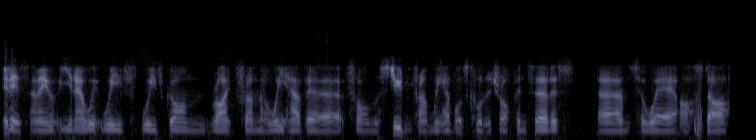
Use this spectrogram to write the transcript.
It is. I mean, you know, we, have we've, we've gone right from we have a from the student front we have what's called a drop-in service, um, so where our staff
